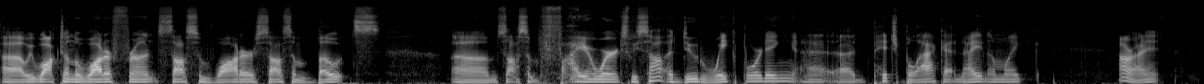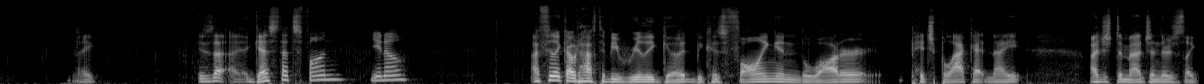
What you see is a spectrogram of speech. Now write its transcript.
Uh, we walked on the waterfront, saw some water, saw some boats, um, saw some fireworks. We saw a dude wakeboarding at uh, pitch black at night, and I'm like, all right, like, is that? I guess that's fun, you know. I feel like I would have to be really good because falling in the water pitch black at night, I just imagine there's like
